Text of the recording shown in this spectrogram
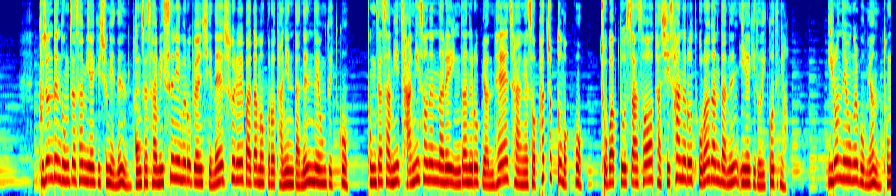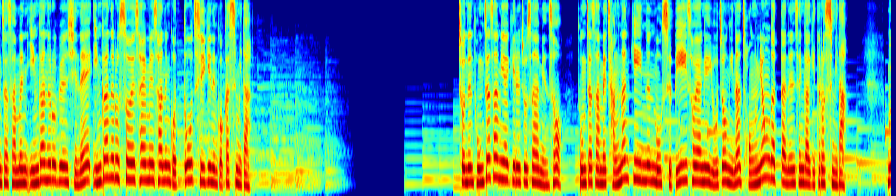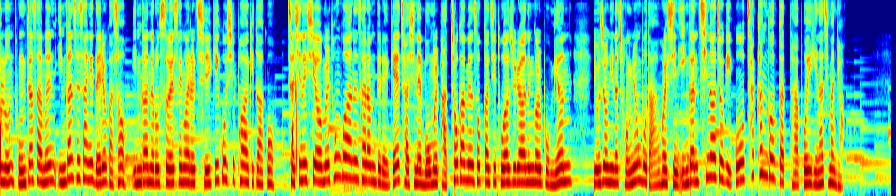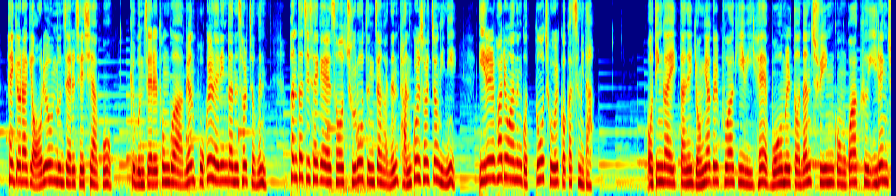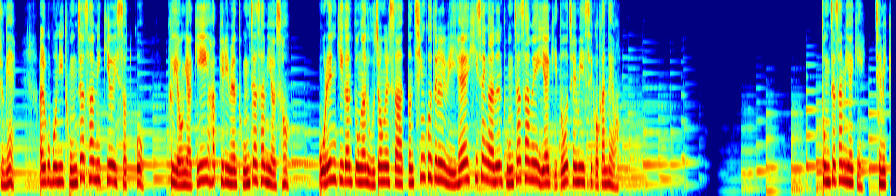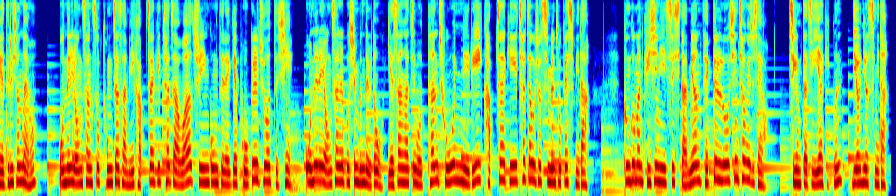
구전된 동자삼 이야기 중에는 동자삼이 스님으로 변신해 술을 받아 먹으러 다닌다는 내용도 있고 동자삼이 장이 서는 날에 인간으로 변해 장에서 팥죽도 먹고 조밥도 싸서 다시 산으로 돌아간다는 이야기도 있거든요. 이런 내용을 보면 동자삼은 인간으로 변신해 인간으로서의 삶을 사는 것도 즐기는 것 같습니다. 저는 동자삼 이야기를 조사하면서 동자삼의 장난기 있는 모습이 서양의 요정이나 정령 같다는 생각이 들었습니다. 물론 동자삼은 인간 세상에 내려가서 인간으로서의 생활을 즐기고 싶어 하기도 하고 자신의 시험을 통과하는 사람들에게 자신의 몸을 바쳐가면서까지 도와주려 하는 걸 보면 요정이나 정령보다 훨씬 인간 친화적이고 착한 것 같아 보이긴 하지만요. 해결하기 어려운 문제를 제시하고 그 문제를 통과하면 복을 내린다는 설정은 판타지 세계에서 주로 등장하는 단골 설정이니 이를 활용하는 것도 좋을 것 같습니다. 어딘가에 있다는 영약을 구하기 위해 모험을 떠난 주인공과 그 일행 중에 알고 보니 동자삼이 끼어 있었고 그 영약이 하필이면 동자삼이어서 오랜 기간 동안 우정을 쌓았던 친구들을 위해 희생하는 동자삼의 이야기도 재미있을 것 같네요. 동자삼 이야기 재밌게 들으셨나요? 오늘 영상 속 동자삼이 갑자기 찾아와 주인공들에게 복을 주었듯이 오늘의 영상을 보신 분들도 예상하지 못한 좋은 일이 갑자기 찾아오셨으면 좋겠습니다. 궁금한 귀신이 있으시다면 댓글로 신청해주세요. 지금까지 이야기꾼 니언이었습니다.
